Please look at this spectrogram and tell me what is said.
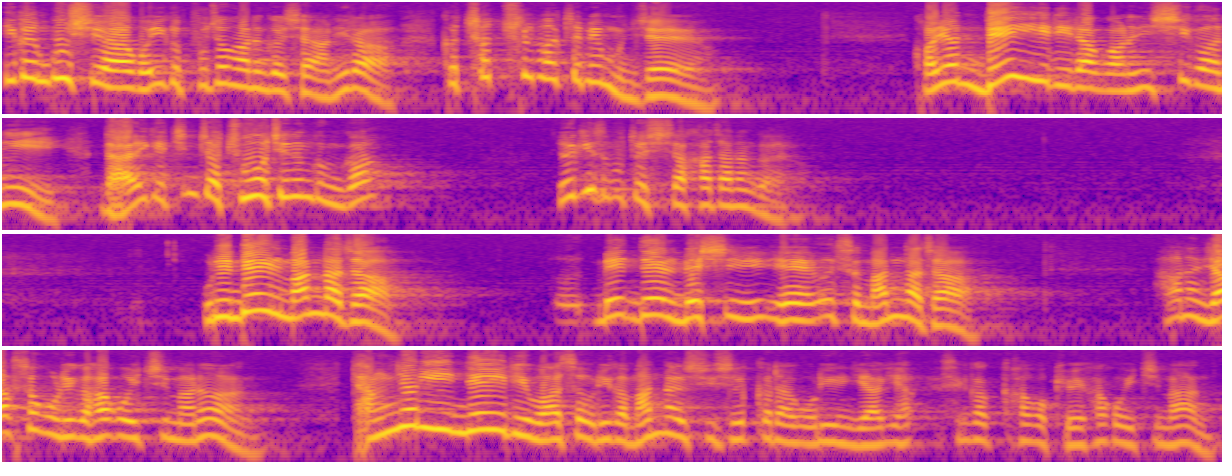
이걸 무시하고 이걸 부정하는 것이 아니라 그 첫 출발점의 문제예요. 과연 내일이라고 하는 이 시간이 나에게 진짜 주어지는 건가? 여기서부터 시작하자는 거예요. 우리 내일 만나자. 어, 매- 내일 몇 시에 어디서 만나자. 하는 약속을 우리가 하고 있지만은 당연히 내일이 와서 우리가 만날 수 있을 거라고 우리는 이야기 생각하고 계획하고 있지만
